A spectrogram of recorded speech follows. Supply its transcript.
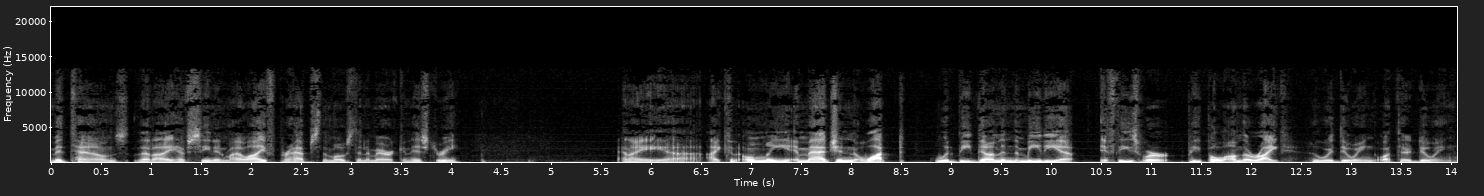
midtowns that I have seen in my life, perhaps the most in American history. And I, uh, I can only imagine what would be done in the media if these were people on the right who were doing what they're doing.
